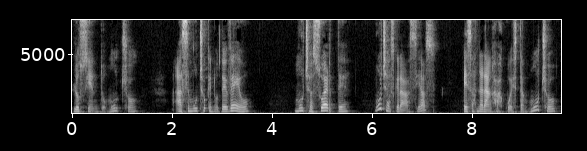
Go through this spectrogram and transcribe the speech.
lo siento mucho, hace mucho que no te veo, mucha suerte, muchas gracias, esas naranjas cuestan mucho,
